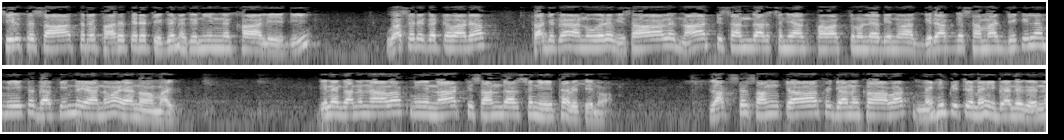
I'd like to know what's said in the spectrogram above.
ශිල්ප ශාස්ත්‍ර පරතරට ඉගෙනගෙන ඉන්න කාලේදී වසරකට වරක් රජගහ නුවර විශාල නාට්‍ය සංදර්ශනයක් පවත්වනු ලැබෙනවා ගිරග්ග සමාජය කියලා මේක දකින්න යනවා යනවාමයි. දින ගණනාවක් මේ නාට්‍ය සංදර්ශනයේ පැවතෙනවා. ලක්ෂ සංඛ්‍යාත ජනකාවක් මෙහි පිට මෙහි බැඳගෙන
